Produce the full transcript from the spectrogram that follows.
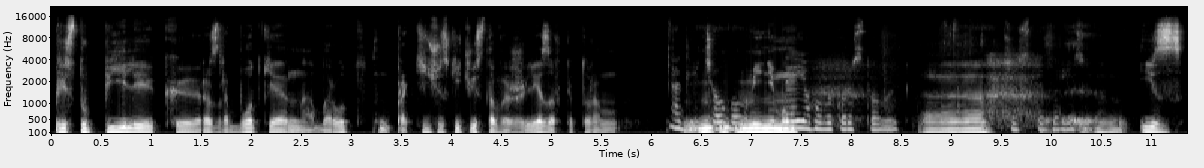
приступили к разработке, наоборот, практически чистого железа, в котором а для чого? Мінімум. Де його використовують? Чисте залізо. Из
